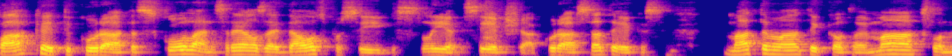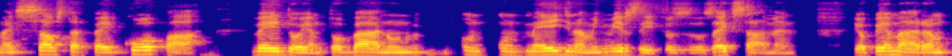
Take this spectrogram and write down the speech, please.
paketi, kurā tas skolēns realizē daudzpusīgas lietas iekšā, kurā satiekas matemātika, kaut vai māksla, mēs savstarpēji kopā veidojam to bērnu un, un, un mēģinām viņu virzīt uz, uz eksāmenu. Jo, piemēram,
